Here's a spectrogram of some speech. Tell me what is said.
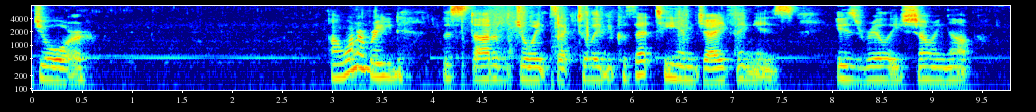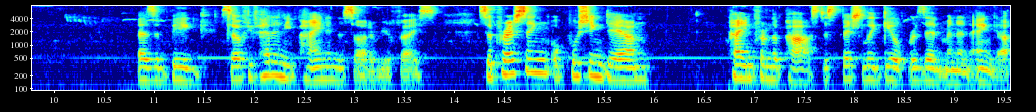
jaw. I want to read the start of joints actually because that TMJ thing is is really showing up as a big so if you've had any pain in the side of your face suppressing or pushing down pain from the past especially guilt resentment and anger.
